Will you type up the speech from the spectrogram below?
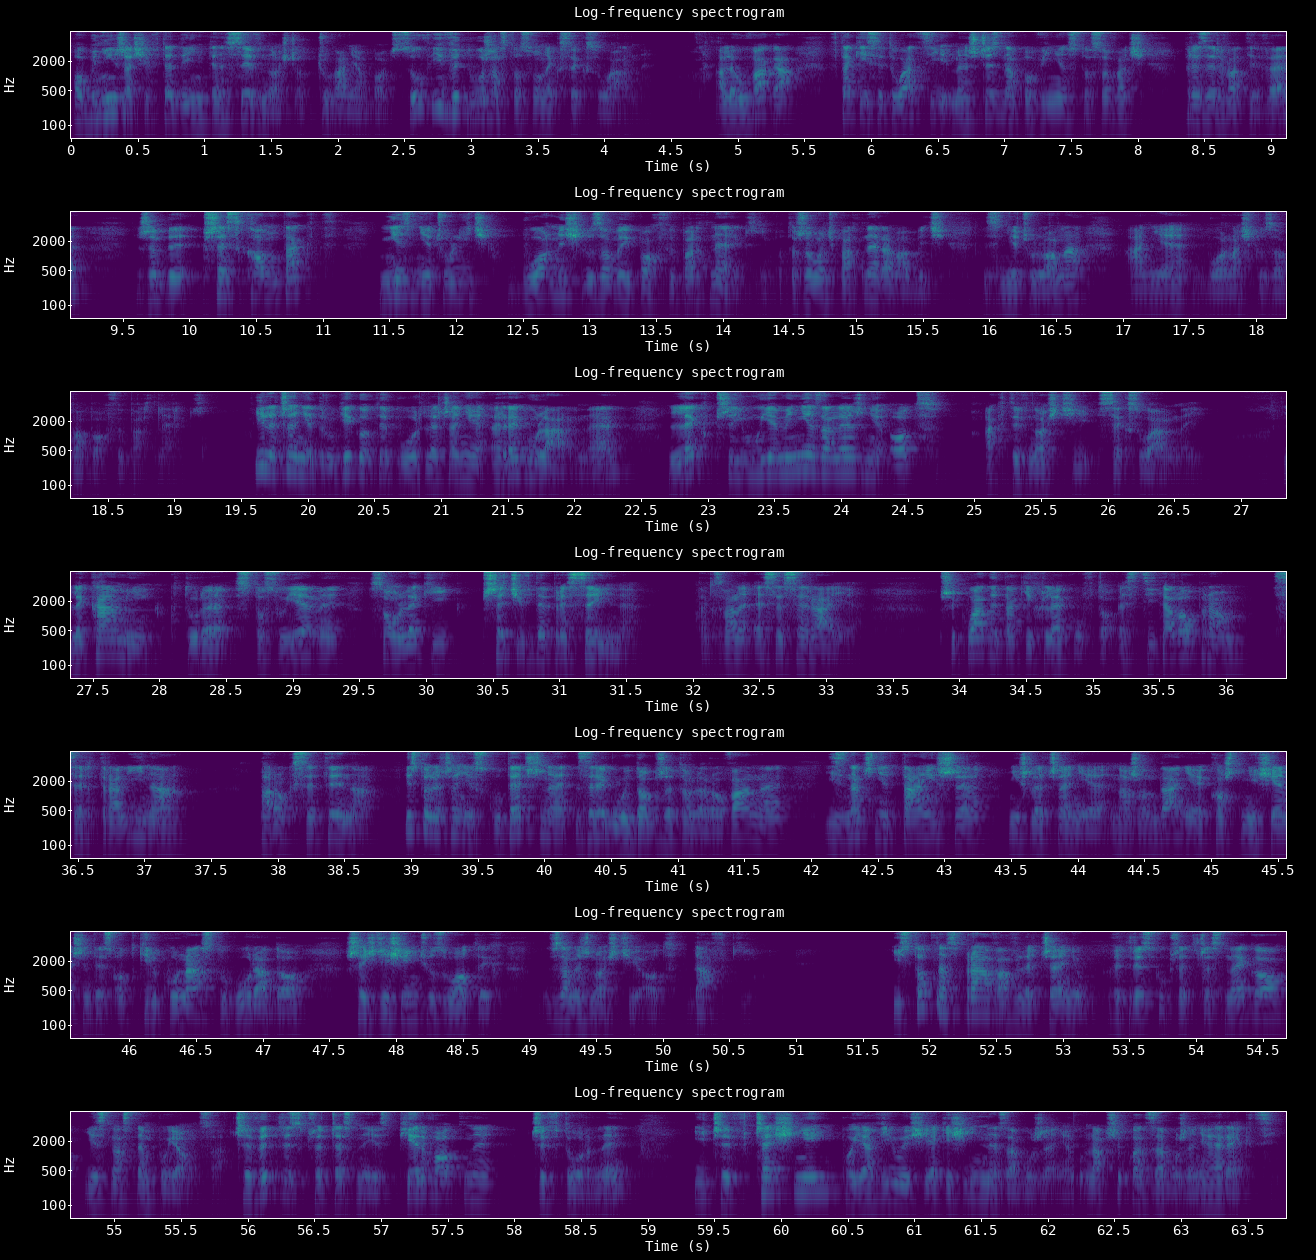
Obniża się wtedy intensywność odczuwania bodźców i wydłuża stosunek seksualny. Ale uwaga, w takiej sytuacji mężczyzna powinien stosować prezerwatywę, żeby przez kontakt nie znieczulić błony śluzowej pochwy partnerki, bo to żołądź partnera ma być znieczulona, a nie błona śluzowa pochwy partnerki. I leczenie drugiego typu, leczenie regularne, lek przyjmujemy niezależnie od aktywności seksualnej. Lekami, które stosujemy, są leki przeciwdepresyjne, tak zwane SSRI. Przykłady takich leków to escitalopram, sertralina, paroksetyna. Jest to leczenie skuteczne, z reguły dobrze tolerowane i znacznie tańsze niż leczenie na żądanie. Koszt miesięczny to jest od kilkunastu góra do 60 zł w zależności od dawki. Istotna sprawa w leczeniu wytrysku przedwczesnego jest następująca. Czy wytrysk przedwczesny jest pierwotny czy wtórny i czy wcześniej pojawiły się jakieś inne zaburzenia, na przykład zaburzenia erekcji.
